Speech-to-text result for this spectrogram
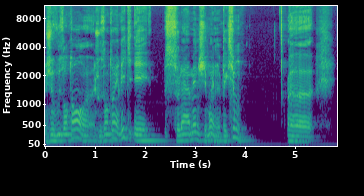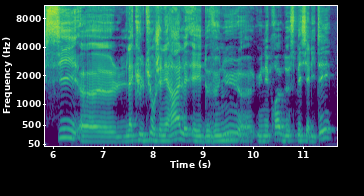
Je vous entends, euh, je vous entends, Eric, et cela amène chez moi une réflexion. Euh, si euh, la culture générale est devenue une épreuve de spécialité,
